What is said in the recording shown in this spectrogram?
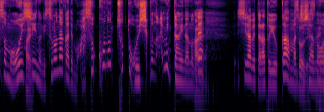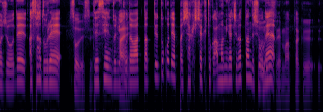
そも美味しいのに、はい、その中でもあそこのちょっと美味しくないみたいなので、はい、調べたらというか、まあ、自社農場で朝どれそうです。で鮮度にこだわったっていうところでやっぱりシャキシャキとか甘みが違ったんでしょうね。そうですね。全く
